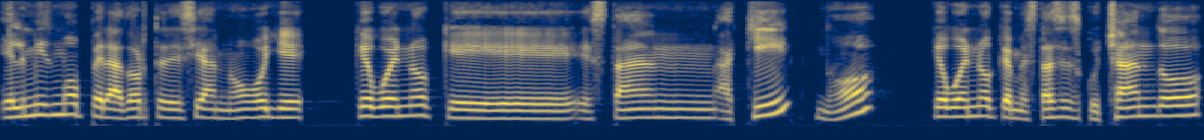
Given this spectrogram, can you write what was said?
el mismo operador te decía, no, oye, qué bueno que están aquí, ¿no? Qué bueno que me estás escuchando,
